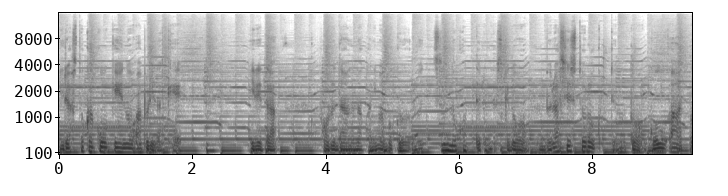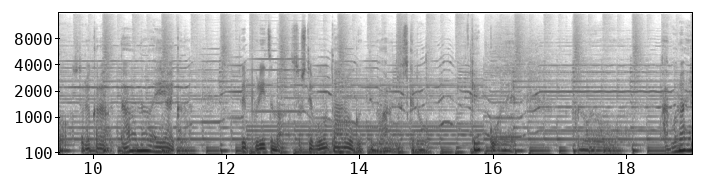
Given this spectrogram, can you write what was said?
イラスト加工系のアプリだけ入れたフォルダーの中には僕6つ残ってるんですけどブラシストロークっていうのと GoArt それからダーナー AI かな。それプリズマそしてウォーターローグっていうのがあるんですけど結構ねあの油絵っ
